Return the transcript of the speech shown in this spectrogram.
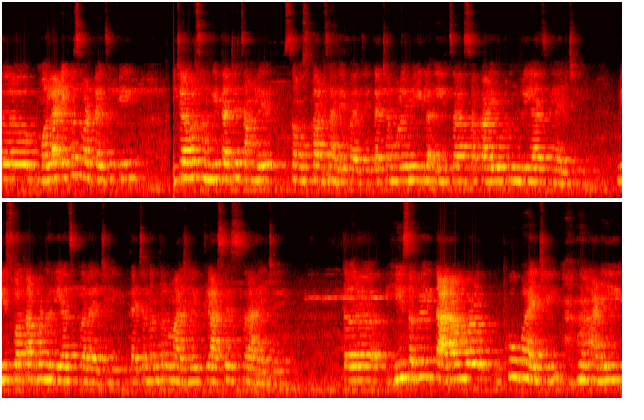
तर मला एकच वाटायचं की हिच्यावर संगीताचे चांगले संस्कार झाले पाहिजे. त्याच्यामुळे मी हिला हिचा सकाळी उठून रियाज घ्यायची. मी स्वतः पण रियाज करायची त्याच्यानंतर माझे क्लासेस राहायचे. तर ही सगळी तारांबळ खूप व्हायची आणि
